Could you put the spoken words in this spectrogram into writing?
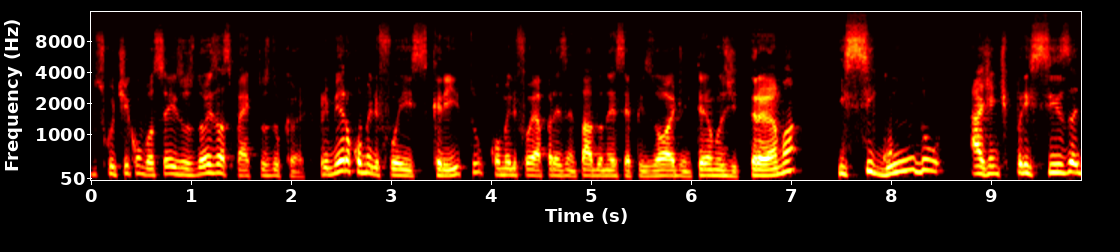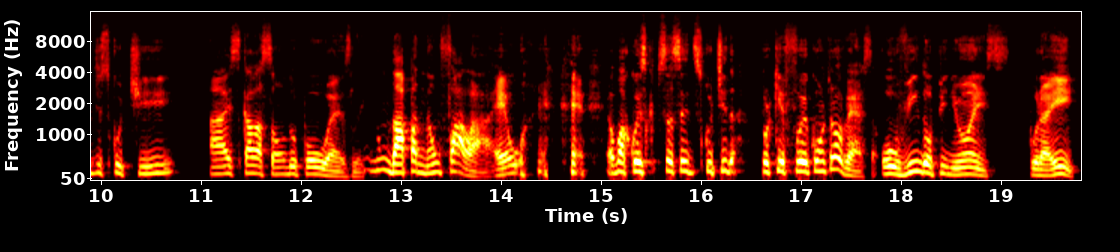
discutir com vocês os dois aspectos do Kirk. Primeiro, como ele foi escrito, como ele foi apresentado nesse episódio em termos de trama, e segundo, a gente precisa discutir a escalação do Paul Wesley. Não dá para não falar. É, o, é uma coisa que precisa ser discutida porque foi controversa. Ouvindo opiniões por aí,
